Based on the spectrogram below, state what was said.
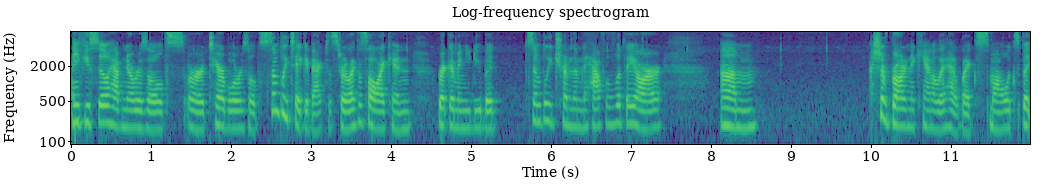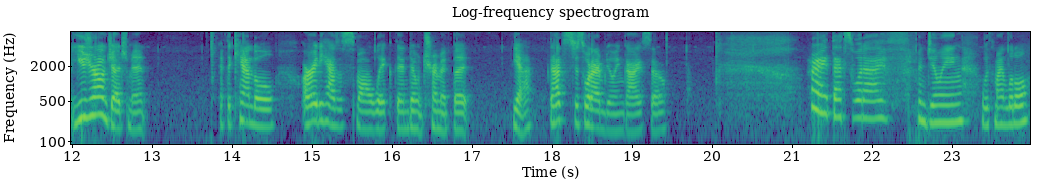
If you still have no results or terrible results, simply take it back to the store. Like, that's all I can recommend you do, but simply trim them to half of what they are. Um, I should have brought in a candle that had, like, small wicks, but use your own judgment. If the candle already has a small wick, then don't trim it. But yeah, that's just what I'm doing, guys. So, alright, that's what I've been doing with my little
